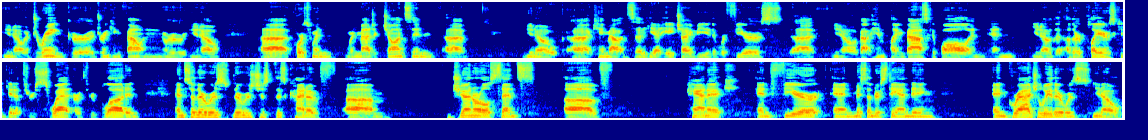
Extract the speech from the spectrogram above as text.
you know, a drink or a drinking fountain or, you know, uh, of course, when when Magic Johnson, uh, you know, uh, came out and said he had HIV, there were fears, uh, you know, about him playing basketball, and and you know that other players could get it through sweat or through blood, and and so there was there was just this kind of um, general sense of panic and fear and misunderstanding, and gradually there was you know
